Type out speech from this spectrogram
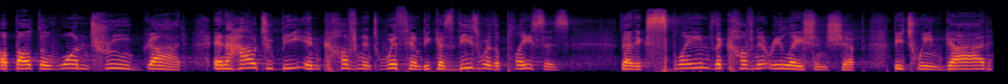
about the one true God and how to be in covenant with Him because these were the places that explained the covenant relationship between God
